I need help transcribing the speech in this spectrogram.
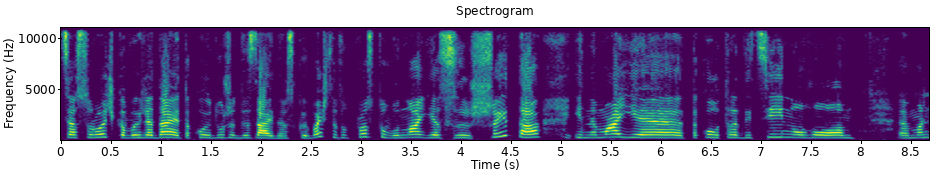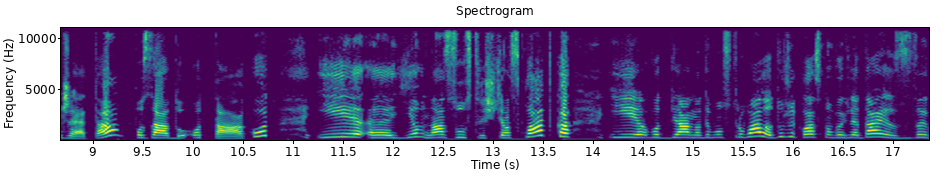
ця сорочка виглядає такою дуже дизайнерською. Бачите, тут просто вона є зшита і немає такого традиційного. Е, Манжета позаду, отак, от і е, є в нас зустрічна складка. І от Діана демонструвала, дуже класно виглядає з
